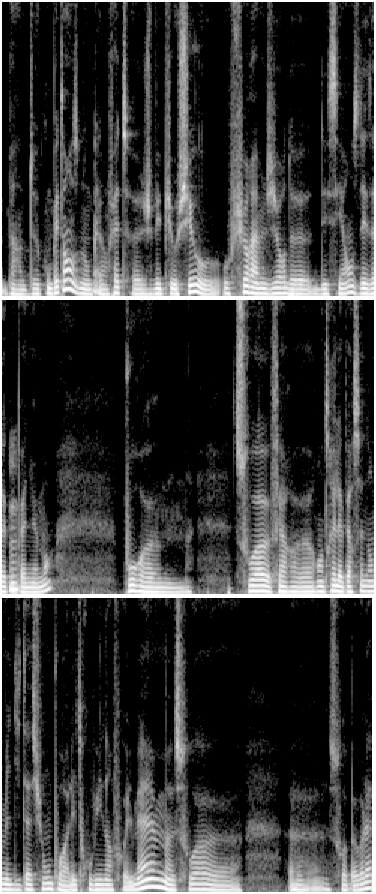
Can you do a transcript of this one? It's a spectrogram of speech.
ben, de compétences. Donc Ouais. en fait euh, je vais piocher au, au fur et à mesure de- des séances, des accompagnements pour euh, soit faire euh, rentrer la personne en méditation pour aller trouver une info elle-même, soit, euh, soit bah voilà,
